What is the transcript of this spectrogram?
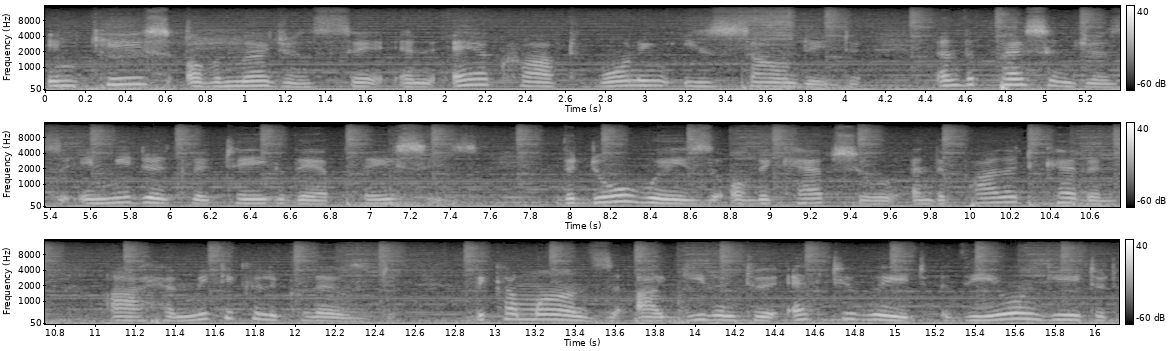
In case of emergency, an aircraft warning is sounded and the passengers immediately take their places. The doorways of the capsule and the pilot cabin are hermetically closed. The commands are given to activate the elongated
